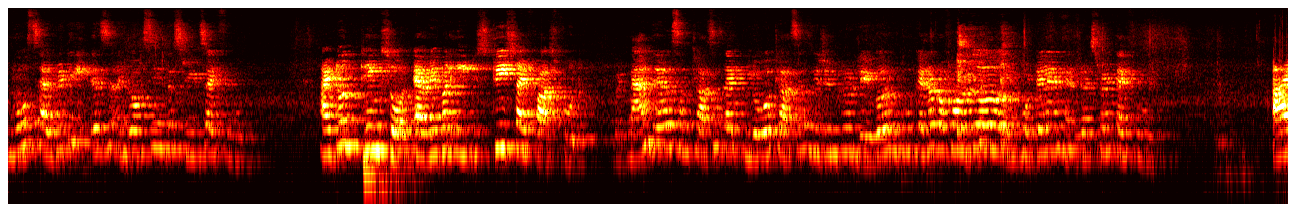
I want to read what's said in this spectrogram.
no celebrity is endorsing the street side food. I don't think so. Everyone eats street side fast food. But ma'am, there are some classes like lower classes which include labor who cannot afford the hotel and restaurant type food. I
